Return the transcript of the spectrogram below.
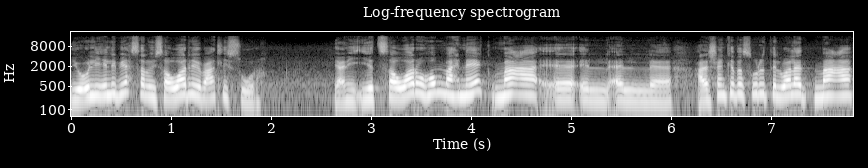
يقول لي إيه اللي بيحصل؟ ويصور لي ويبعت لي الصورة. يعني يتصوروا هم هناك مع آه، ال ال علشان كده صورة الولد مع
